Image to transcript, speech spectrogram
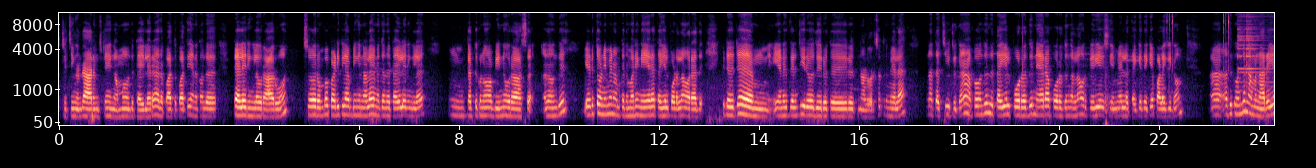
ஸ்டிச்சிங் வந்து ஆரம்பிச்சிட்டேன். எங்கள் அம்மா வந்து டைலரு அதை பார்த்து பார்த்து எனக்கு அந்த டைலரிங்கில் ஒரு ஆர்வம். ஸோ ரொம்ப படிக்கல அப்படிங்கிறனால எனக்கு அந்த டைலரிங்கில் கற்றுக்கணும் அப்படின்னு ஒரு ஆசை. அதை வந்து எடுத்தோடனே நமக்கு இந்த மாதிரி நேராக தையல் போடலாம் வராது. கிட்டத்தட்ட எனக்கு தெரிஞ்சு இருபது இருபத்து இருபத்தி நாலு வருஷத்துக்கு மேலே நான் தச்சிக்கிட்டு இருக்கேன். அப்போ வந்து இந்த தையல் போடுறது நேராக போடுறதுங்கெல்லாம் ஒரு பெரிய விஷயமே இல்லை. தைக்க தைக்க பழகிடும். அதுக்கு வந்து நம்ம நிறைய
